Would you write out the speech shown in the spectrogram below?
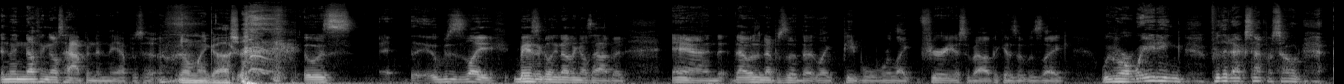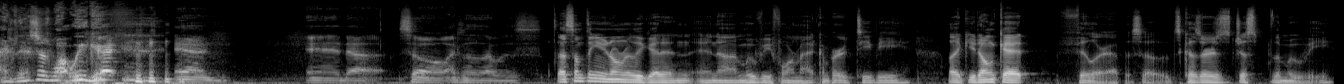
and then nothing else happened in the episode Oh my gosh. it was it was like basically nothing else happened and that was an episode that like people were like furious about because it was like we were waiting for the next episode and this is what we get and and uh so i thought that was That's something you don't really get in in uh, movie format compared to TV. Like you don't get filler episodes because there's just the movie.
